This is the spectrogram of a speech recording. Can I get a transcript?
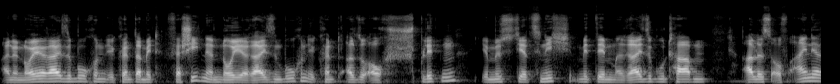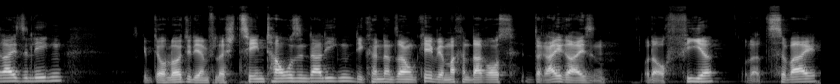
eine neue Reise buchen, ihr könnt damit verschiedene neue Reisen buchen, ihr könnt also auch splitten. Ihr müsst jetzt nicht mit dem Reiseguthaben alles auf eine Reise legen, es gibt ja auch Leute, die haben vielleicht 10.000 da liegen, die können dann sagen, okay, wir machen daraus drei Reisen oder auch vier oder zwei.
